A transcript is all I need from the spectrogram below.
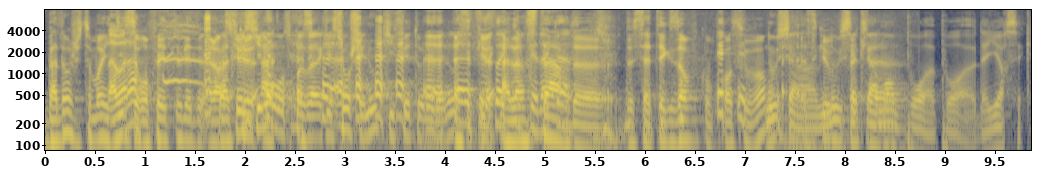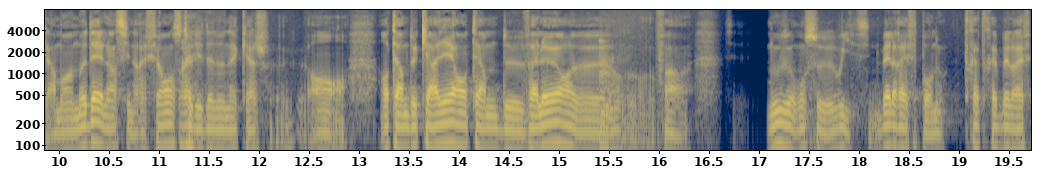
Bah non, justement, ils Bah disent voilà. on fait tous les deux. Alors, Parce que, sinon, à- on se pose la question chez nous qui fait c'est que, ça qui à l'instar de, de cet exemple qu'on prend souvent, Nous, c'est faites, clairement euh, pour, pour euh, d'ailleurs, c'est clairement un modèle, hein, c'est une référence, Ouais. Toledano Nakash, euh, en, en termes de carrière, en termes de valeur, euh, Mm. enfin, nous, on se, oui, c'est une belle rêve pour nous, très très belle rêve.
